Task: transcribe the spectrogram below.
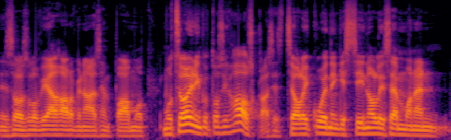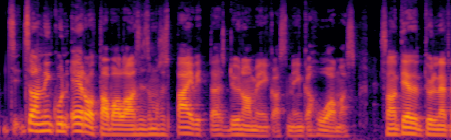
niin se olisi ollut vielä harvinaisempaa, mutta mut se oli niin kuin tosi hauskaa. Siis se oli kuitenkin, siinä oli semmoinen, se on niin kuin ero tavallaan siinä semmoisessa päivittäisdynamiikassa, minkä huomas. Se on tietyn tyylinen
